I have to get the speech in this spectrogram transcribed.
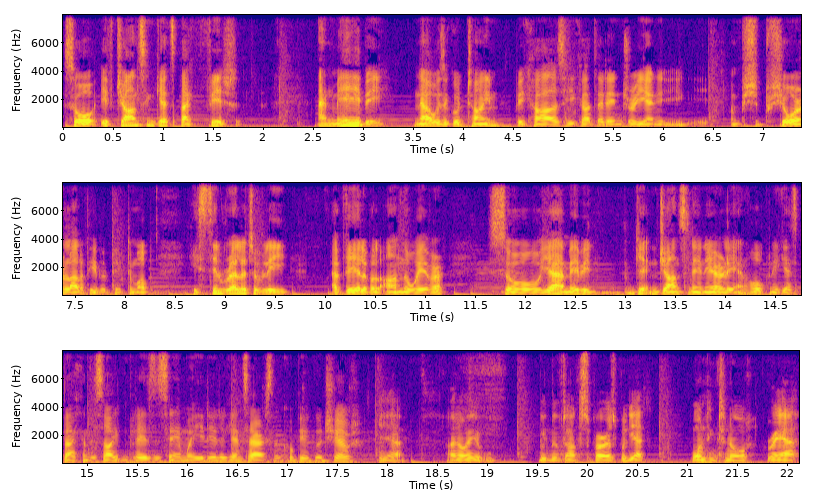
So if Johnson gets back fit, and maybe now is a good time because he got that injury, and he, I'm sure a lot of people picked him up. He's still relatively available on the waiver. So yeah, maybe getting Johnson in early and hoping he gets back in the side and plays the same way he did against Arsenal could be a good shout. Yeah, I know we moved on to Spurs, but yeah, one thing to note: Raya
